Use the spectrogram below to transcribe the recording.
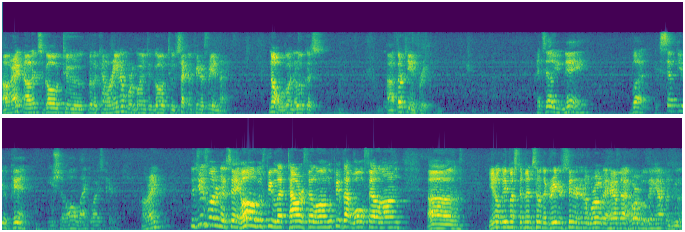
All right, now let's go to Brother Camarino. We're going to go to 2 Peter 3 and 9. No, we're going to Lucas uh, 13 and 3. I tell you, nay, but except ye repent, ye shall all likewise perish. All right? The Jews wanted to say, oh, those people that tower fell on, those people that wall fell on, uh, you know, they must have been some of the greatest sinners in the world to have that horrible thing happen to them.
